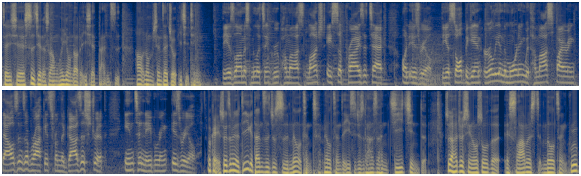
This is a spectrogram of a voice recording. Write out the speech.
这一些事件的时候他们会用到的一些单子。好，那我们现在就一起听。The Islamist militant group Hamas launched a surprise attack on Israel. The assault began early in the morning with Hamas firing thousands of rockets from the Gaza Strip into neighboring Israel. OK，所以这边的第一个单字就是 militant。militant 的意思就是它是很激进的，所以他就形容说的 Islamist militant group，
